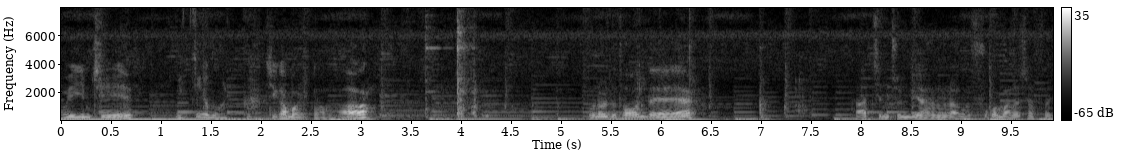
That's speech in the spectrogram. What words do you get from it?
오이김치 이거 찍어 먹을 거. 찍어 먹을 거. 오늘도 더운데 아침 준비하느라고 수고 많으셨어요.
